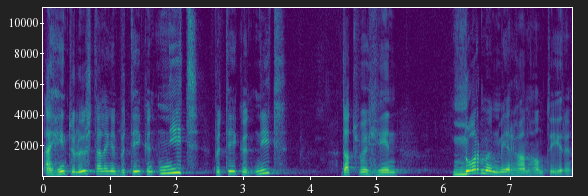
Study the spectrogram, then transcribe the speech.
En geen teleurstellingen betekent niet, betekent niet dat we geen normen meer gaan hanteren.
